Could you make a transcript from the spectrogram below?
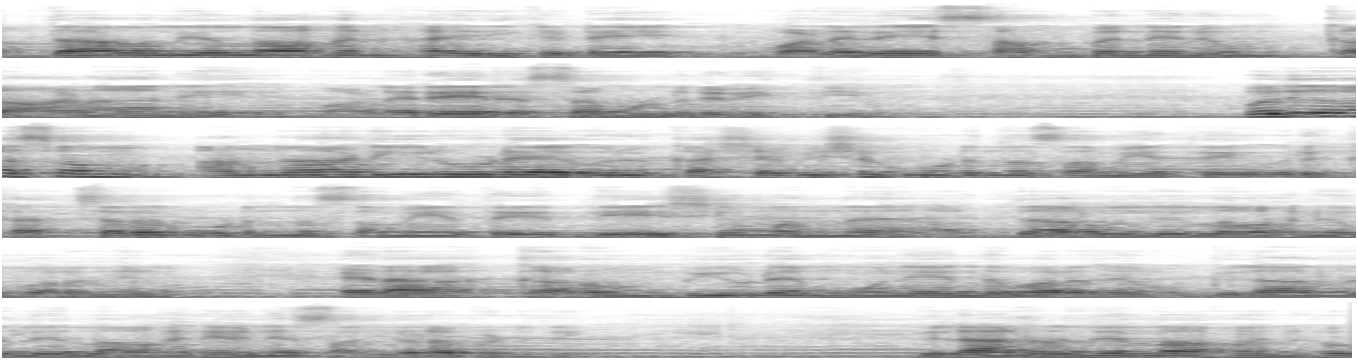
അബ്ദാർ അലി അള്ളാഹൻഹ ആയിരിക്കട്ടെ വളരെ സമ്പന്നനും കാണാന് വളരെ രസമുള്ളൊരു വ്യക്തിയും. ഒരു ദിവസം അങ്ങാടിയിലൂടെ ഒരു കശപിശ കൂടുന്ന സമയത്ത് ഒരു കച്ചറ കൂടുന്ന സമയത്ത് ദേഷ്യം വന്ന് അബ്ദാർ അലിള്ളാഹനു പറഞ്ഞു എടാ കറുമ്പിയുടെ മോനെ എന്ന് പറഞ്ഞു ബിലാൽ അലിള്ളാഹനുവിനെ സങ്കടപ്പെടുത്തി. ബിലാൽ അലിള്ളാഹുനു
